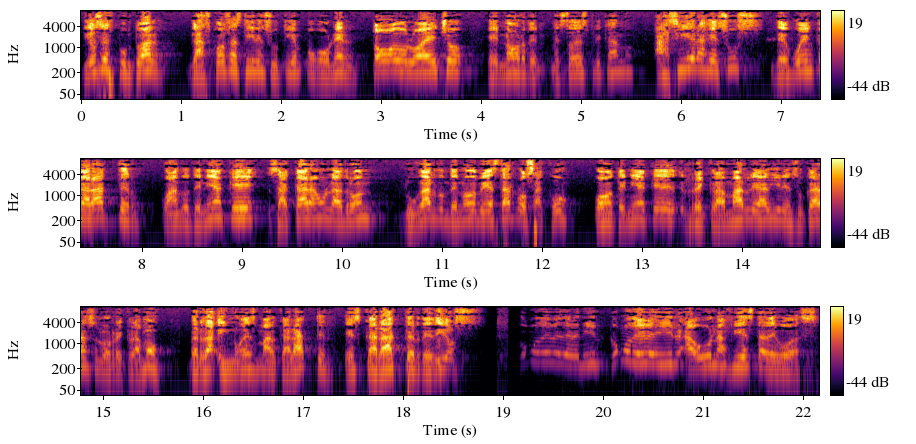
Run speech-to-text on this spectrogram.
Dios es puntual. Las cosas tienen su tiempo con Él. Todo lo ha hecho en orden. ¿Me estoy explicando? Así era Jesús, de buen carácter, cuando tenía que sacar a un ladrón, lugar donde no debía estar, lo sacó. Cuando tenía que reclamarle a alguien en su cara, se lo reclamó, ¿verdad? Y no es mal carácter, es carácter de Dios. ¿Cómo debe de venir? ¿Cómo debe ir a una fiesta de bodas?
